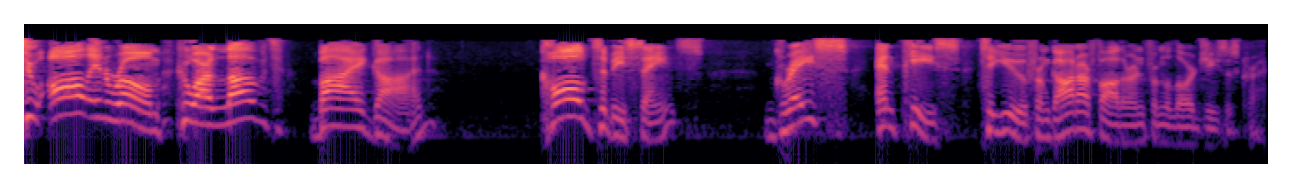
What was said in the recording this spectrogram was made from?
To all in Rome who are loved by God, called to be saints, grace and peace to you from God our Father and from the Lord Jesus Christ.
